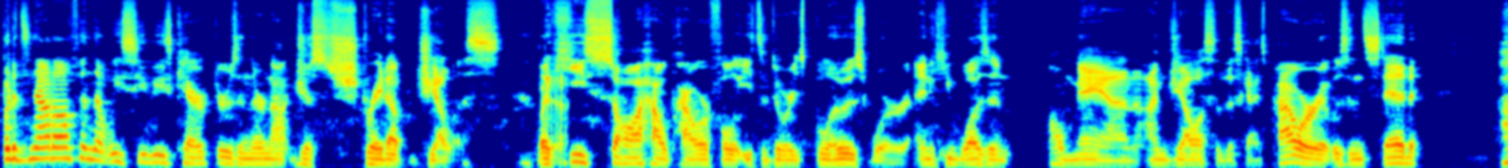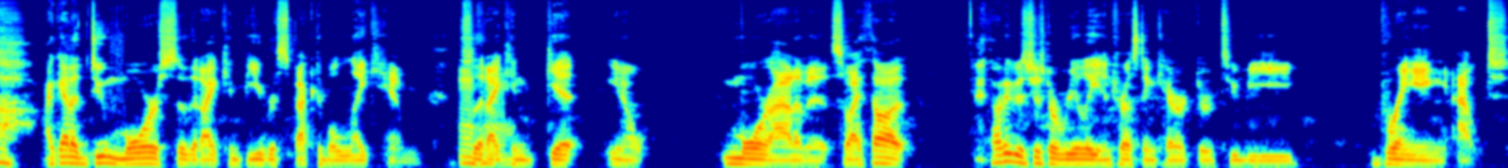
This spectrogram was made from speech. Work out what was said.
but it's not often that we see these characters and they're not just straight up jealous. Like Yeah. he saw how powerful Itadori's blows were, and he wasn't, oh man, I'm jealous of this guy's power. It was instead, ah, I got to do more so that I can be respectable like him, so that I Mhm. can get you know more out of it. So I thought, I thought he was just a really interesting character to be bringing out.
